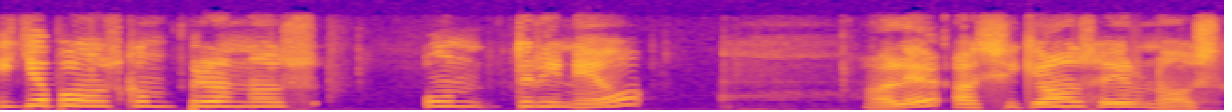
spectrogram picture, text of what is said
Y ya podemos comprarnos un trineo. ¿Vale? Así que vamos a irnos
